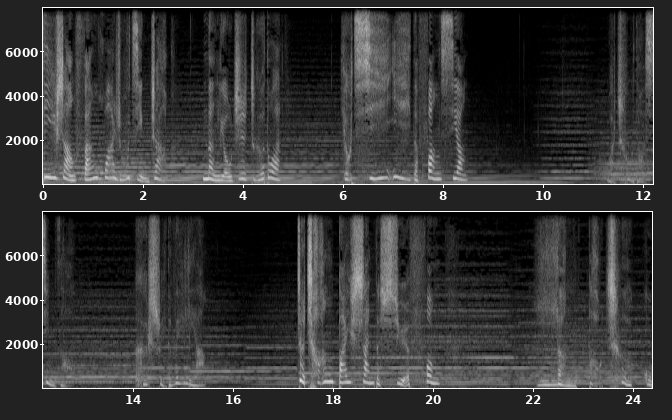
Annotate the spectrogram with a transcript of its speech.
堤上繁花如锦帐，嫩柳枝折断，有奇异的芳香。杏枣和水的微凉，这长白山的雪峰冷到彻骨，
